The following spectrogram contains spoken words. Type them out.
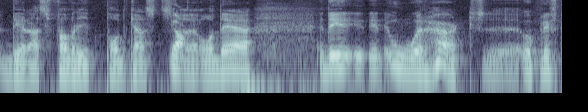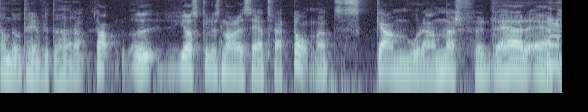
deras favoritpodcast. Ja. Och det, det är oerhört eh, upplyftande och trevligt att höra. Ja, och jag skulle snarare säga tvärtom. Att skam vore annars. För det här är...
